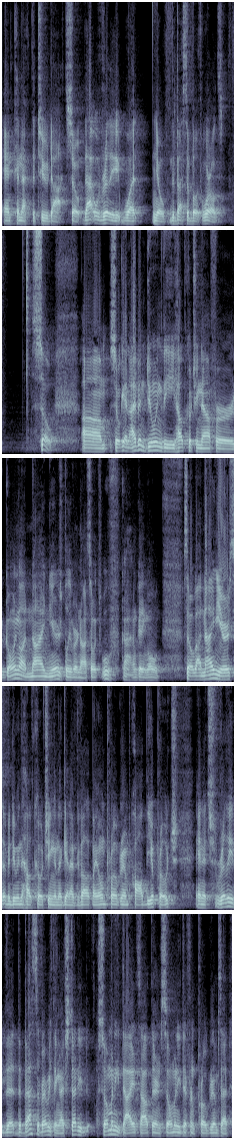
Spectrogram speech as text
and connect the two dots. So that was really what you know the best of both worlds. So um, so again, I've been doing the health coaching now for going on nine years, believe it or not. So it's oof, God, I'm getting old. So about nine years, I've been doing the health coaching, and again, I've developed my own program called The Approach, and it's really the the best of everything. I've studied so many diets out there and so many different programs that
